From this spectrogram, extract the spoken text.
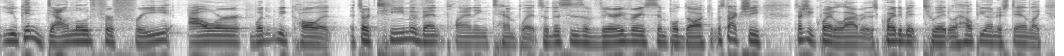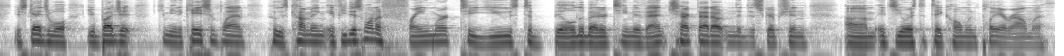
you can download for free our what did we call it? It's our team event planning template. So this is a very very simple document. It's actually it's actually quite elaborate. There's quite a bit to it. It'll help you understand like your schedule your budget communication plan who's coming. If you just want a framework to use to build a better team event check that out in the description. Um, it's yours to take home and play around with.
